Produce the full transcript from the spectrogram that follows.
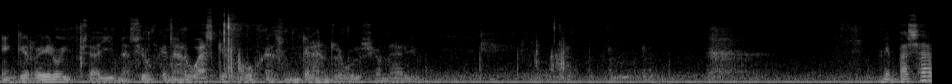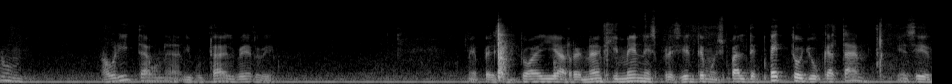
en Guerrero, y pues ahí nació Genaro Vázquez Rojas, un gran revolucionario. Me pasaron ahorita una diputada del Verde, me presentó ahí a Renán Jiménez, presidente municipal de Peto, Yucatán. Es decir,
